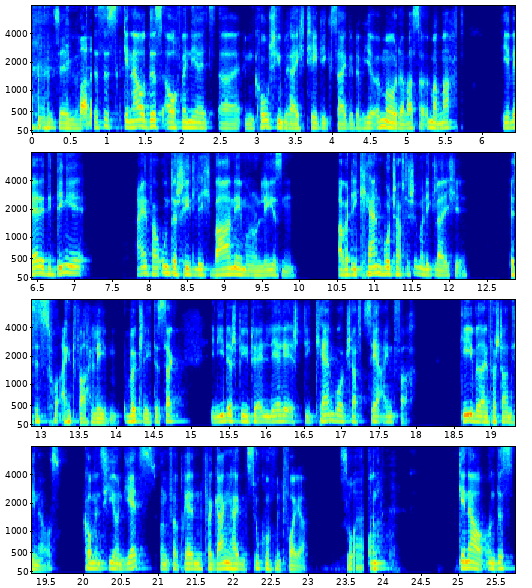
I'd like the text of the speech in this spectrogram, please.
Sehr gut. Grade. Das ist genau das, auch wenn ihr jetzt äh, im Coaching-Bereich tätig seid oder wie ihr immer oder was auch immer macht. Ihr werdet die Dinge einfach unterschiedlich wahrnehmen und lesen. Aber die Kernbotschaft ist immer die gleiche. Es ist so einfach Leben. Wirklich. Das sagt, in jeder spirituellen Lehre ist die Kernbotschaft sehr einfach. Geh über deinen Verstand hinaus. Komm ins Hier und Jetzt und verbrennen Vergangenheit und Zukunft mit Feuer. So einfach. Und genau, und das,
